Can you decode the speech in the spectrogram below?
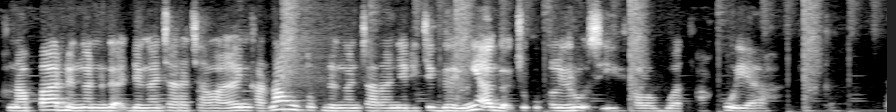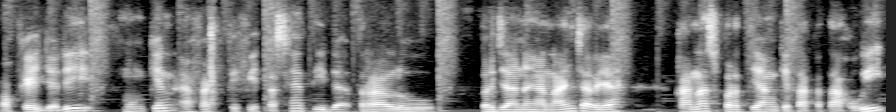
Kenapa dengan nggak dengan cara-cara lain? Karena untuk dengan caranya dicegah ini agak cukup keliru sih kalau buat aku ya. Gitu. Oke, jadi mungkin efektivitasnya tidak terlalu berjalan dengan lancar ya. Karena seperti yang kita ketahui,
